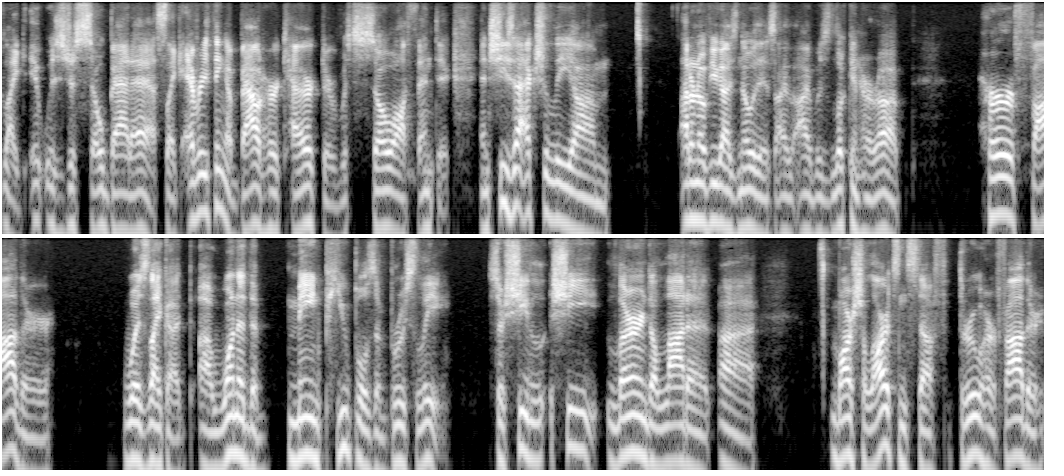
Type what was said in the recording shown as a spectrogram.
like it was just so badass. Like everything about her character was so authentic, and she's actually um, I don't know if you guys know this. I I was looking her up. Her father was like a, a one of the main pupils of Bruce Lee. So she she learned a lot of uh martial arts and stuff through her father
